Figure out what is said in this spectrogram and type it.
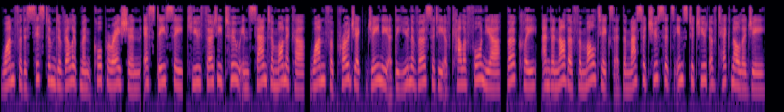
one for the System Development Corporation SDC Q32 in Santa Monica, one for Project Genie at the University of California, Berkeley, and another for Multics at the Massachusetts Institute of Technology.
